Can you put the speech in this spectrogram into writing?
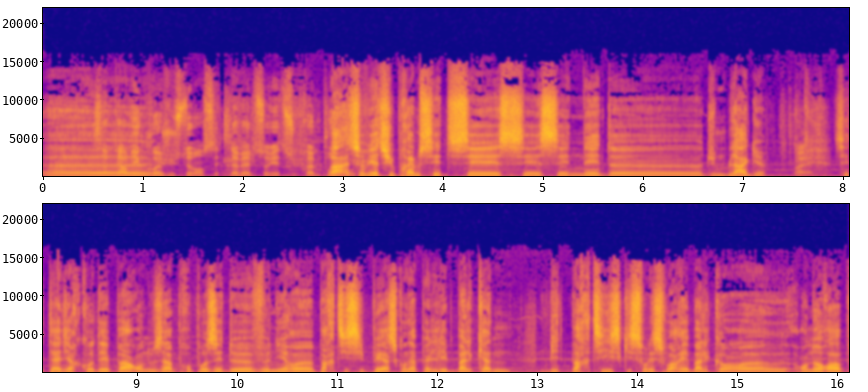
Ça Euh, permet quoi justement cette label Soviet Suprême pour bah, vous Soviet Suprême, c'est- c'est c'est- c'est né de- d'une blague. Ouais. C'est-à-dire qu'au départ, on nous a proposé de venir participer à ce qu'on appelle les Balkan Beat Parties, qui sont les soirées Balkans euh, en Europe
